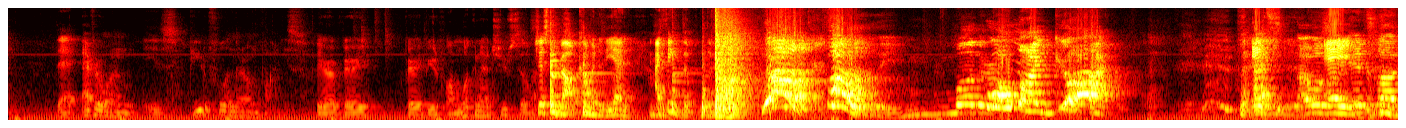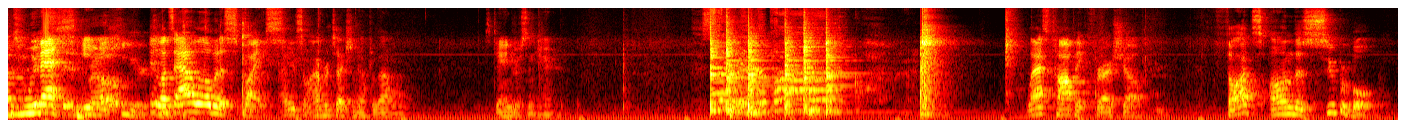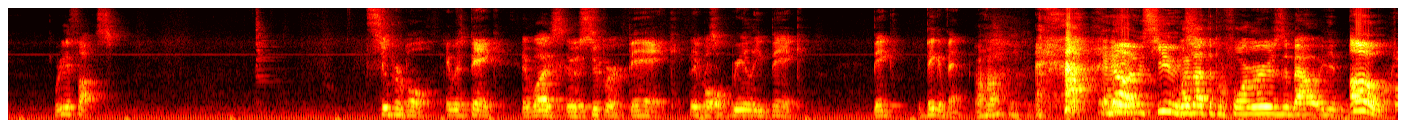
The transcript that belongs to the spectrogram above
that everyone is beautiful in their own bodies. they are very, very beautiful. I'm looking at you still. Just about coming to the end. I think the, the whoa, whoa, Holy mother! oh my god, it's I was. a it's not twisted, mess bro. in here. Let's add a little bit of spice. I need some eye protection after that one. It's dangerous in here. Last topic for our show. Thoughts on the Super Bowl? What are your thoughts? Super Bowl. It was big, It was. It was super. big. Big it was bowl. really big, big, big event. Uh huh. no, it was huge. What about the performers? About Oh,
